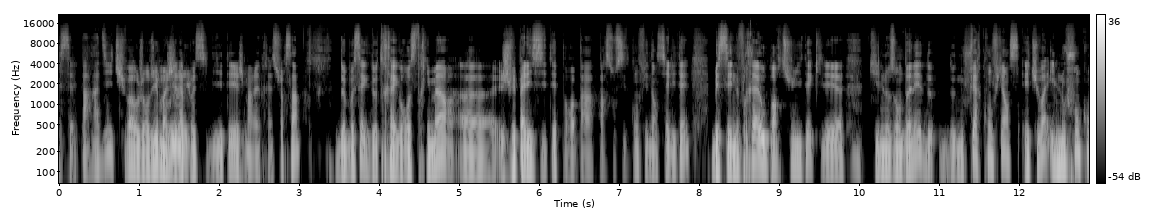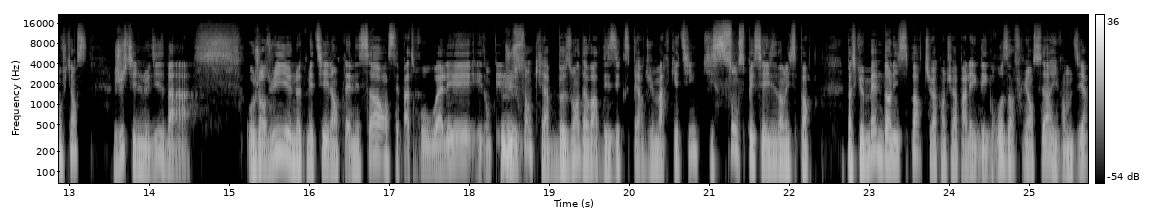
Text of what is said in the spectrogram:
c'est le paradis, tu vois. Aujourd'hui, moi, j'ai la possibilité, et je m'arrêterai sur ça, de bosser avec de très gros streamers. Euh, je vais pas les citer par, souci de confidentialité, mais c'est une vraie opportunité qu'ils nous ont donné de, nous faire confiance. Et tu vois, ils nous font confiance. Juste, ils nous disent, bah, aujourd'hui, notre métier est en plein essor, on sait pas trop où aller. Et donc, tu mmh. sens qu'il y a besoin d'avoir des experts du marketing qui sont spécialisés dans l'e-sport. Parce que même dans l'e-sport, tu vois, quand tu vas parler avec des gros influenceurs, ils vont te dire,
